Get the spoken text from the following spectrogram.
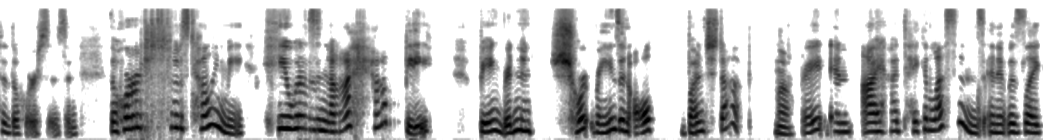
to the horses and the horse was telling me he was not happy being ridden in short reins and all bunched up. No. Right. And I had taken lessons and it was like,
